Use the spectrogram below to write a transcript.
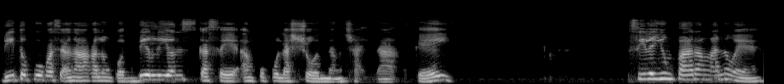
Dito po kasi ang nakakalungkot, billions kasi ang populasyon ng China, okay? Sila yung parang ano eh,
